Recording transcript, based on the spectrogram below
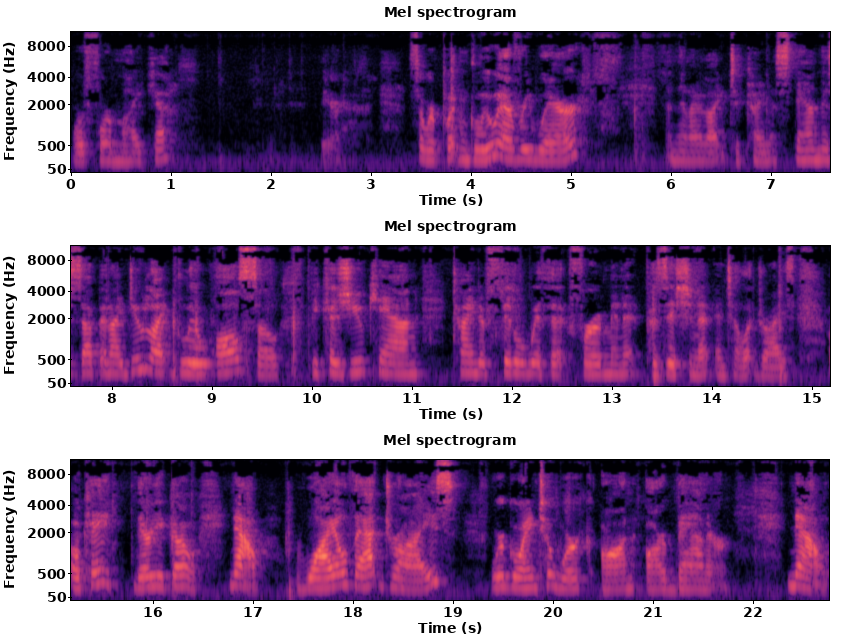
or formica. There. So we're putting glue everywhere. And then I like to kind of stand this up. And I do like glue also because you can kind of fiddle with it for a minute, position it until it dries. Okay, there you go. Now, while that dries, we're going to work on our banner. Now,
